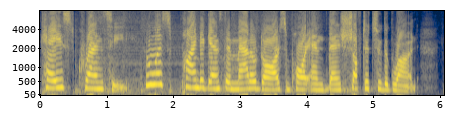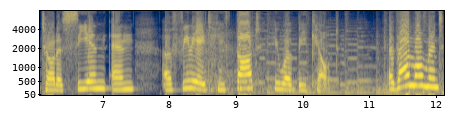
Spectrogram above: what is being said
Case Crancy, who was pinned against a metal door support and then shoved to the ground, told a CNN affiliate he thought he would be killed. At that moment,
